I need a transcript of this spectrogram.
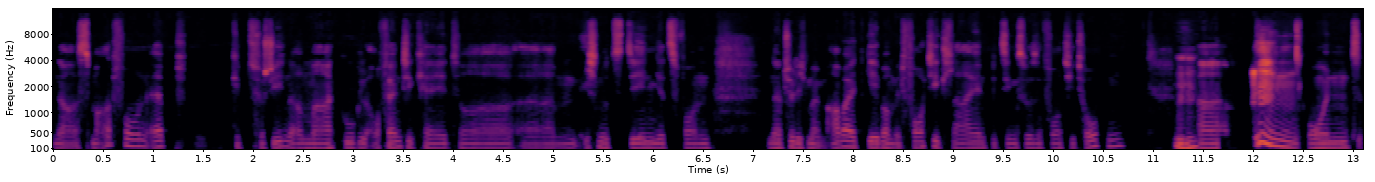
einer Smartphone-App gibt es verschiedene am Markt, Google Authenticator. Ähm, ich nutze den jetzt von natürlich meinem Arbeitgeber mit Forti Client bzw. Forti Token. Mhm. Äh, und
